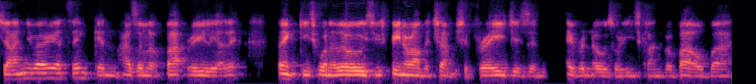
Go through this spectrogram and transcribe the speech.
January, I think, and hasn't looked back really. I think I think he's one of those who's been around the championship for ages, and everyone knows what he's kind of about. But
